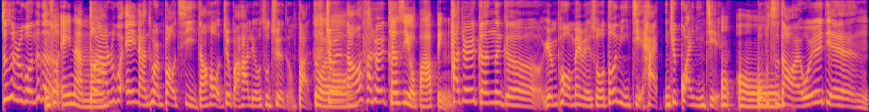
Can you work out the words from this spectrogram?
就是如果那个你说 A 男吗？对啊，如果 A 男突然爆气，然后就把他流出去了怎么办？对、哦，就会然后他就会跟是有把柄，他就会跟那个原 po 妹妹说，都是你姐害，你去怪你姐。哦哦，我不知道哎、欸，我有一点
